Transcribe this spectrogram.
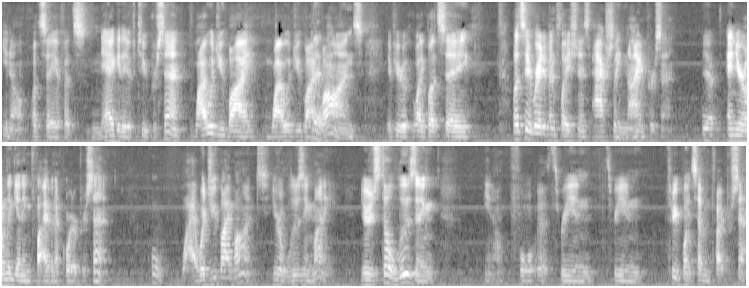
you know, let's say if it's negative negative two percent, why would you buy why would you buy Yeah. bonds if you're like let's say let's say rate of inflation is actually nine percent Yeah. and you're only getting five and a quarter percent. Well, why would you buy bonds? You're losing money. You're still losing, you know, four, uh, three and three and three point seven five percent.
